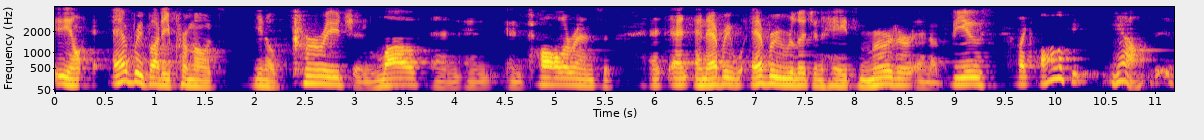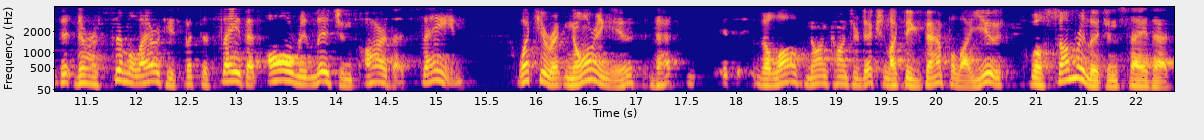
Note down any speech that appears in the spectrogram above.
you know, everybody promotes, you know, courage and love and, and, and tolerance and, and, and every, every religion hates murder and abuse. Like all of the, yeah, th- there are similarities, but to say that all religions are the same, what you're ignoring is that the law of non-contradiction, like the example I used. Well, some religions say that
